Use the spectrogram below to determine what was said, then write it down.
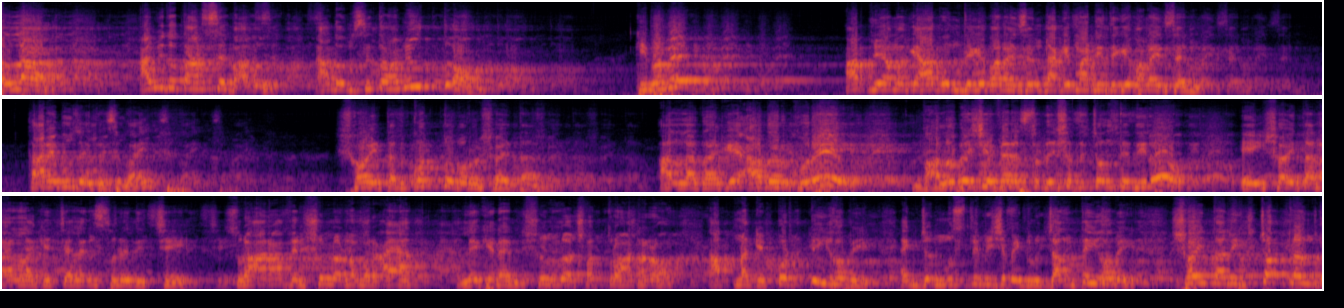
আল্লাহ, আমি তো তার চেয়ে ভালো, আদম সে তো আমি উত্তম। কীভাবে? আপনি আমাকে আগুন থেকে বানাইছেন, তাকে মাটি থেকে বানাইছেন। কারে বুঝাইতেছে ভাই? শয়তান কত বড় শয়তান। আল্লাহ তাকে আদর করে ভালোবেসে ফেরেস্তাদের সাথে চলতে দিল। এই শয়তান আল্লাহকে চ্যালেঞ্জ করে দিচ্ছে। সূরা আরাফের ষোলো নম্বর আয়াত লিখে নেন, ষোলো, সতেরো, আঠারো। আপনাকে পড়তেই হবে, একজন মুসলিম হিসেবে এগুলো জানতেই হবে। শয়তানি চক্রান্ত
